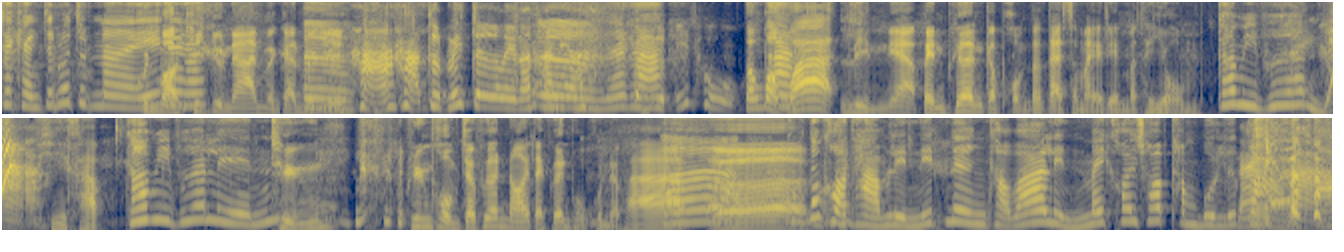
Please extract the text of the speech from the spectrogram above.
ใจแข็งจะนวดจุดไหน คุณหมอนะะคิดอยู่นานเหมือนกันเมื่อกี้เออหาหาจุดไม่เจอเลยนะคะเนี่ยเออนะคะจุดไม่ถูก ต้องบอกอะว่าหลินเนี่ยเป็นเพื่อนกับผมตั้งแต่สมัยเรียนมัธยม ก็มีเพื่อนค่ะพี่ครับ ก็มีเพื่อนหลินถึง ถึงผมจะเพื่อนน้อยแต่เพื่อนผมคุณภาพอ่าเออคงต้องขอถามหลินนิดนึงค่ะว่าหลินไม่ค่อยชอบทำบุญหรือเปล่าได้นะค่ะคะ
